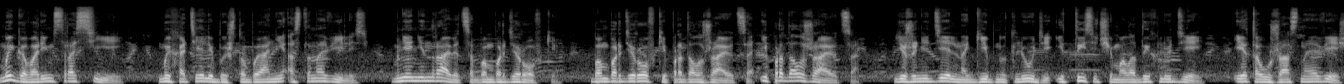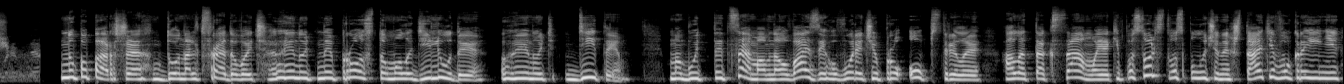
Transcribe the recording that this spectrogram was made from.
Мы говорим с Россией. Мы хотели бы, чтобы они остановились. Мне не нравятся бомбардировки. Бомбардировки продолжаются и продолжаются. Еженедельно гибнут люди и тысячи молодых людей. И это ужасная вещь. Ну, по-перше, Дональд Фредович, гинуть не просто молоді люди, гинуть діти. Мабуть, ти це мав на увазі, говорячи про обстріли. Але так само, як і посольство Сполучених Штатів в Україні,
